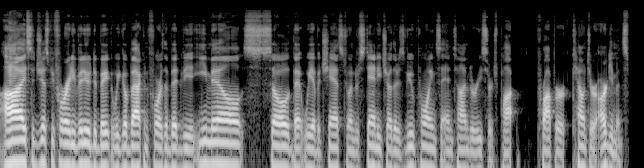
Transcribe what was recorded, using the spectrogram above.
I suggest before any video debate that we go back and forth a bit via email so that we have a chance to understand each other's viewpoints and time to research proper counter arguments.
